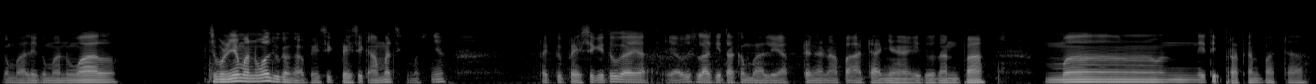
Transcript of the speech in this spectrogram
kembali ke manual. Sebenarnya manual juga nggak basic basic amat sih. Maksudnya back to basic itu kayak ya uslah kita kembali dengan apa adanya gitu tanpa menitik beratkan pada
